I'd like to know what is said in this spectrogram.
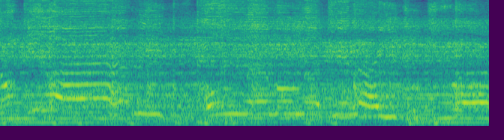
時はあり女も泣けない時はあり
